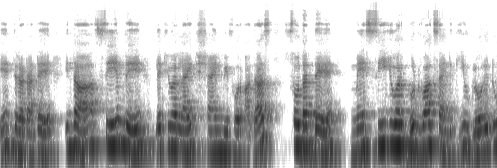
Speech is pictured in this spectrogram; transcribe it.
ఏంటిదట అంటే in the same way let your light shine before others so that they may see your good works and give glory to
